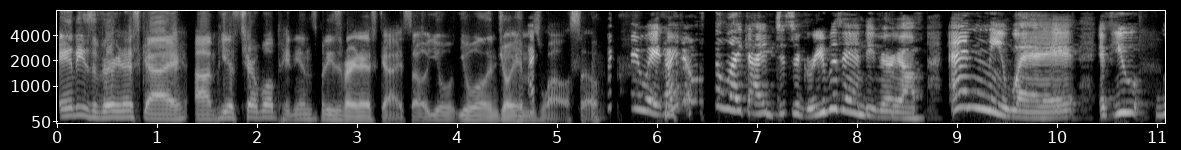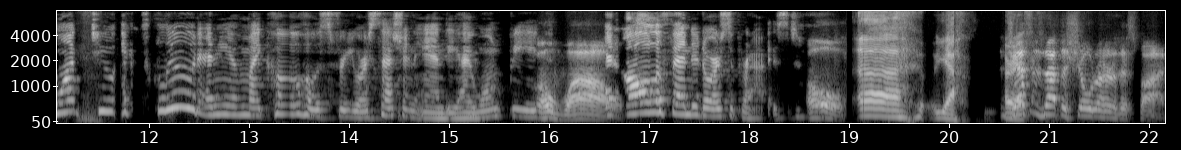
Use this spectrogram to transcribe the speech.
Andy's a very nice guy. Um he has terrible opinions, but he's a very nice guy. So you'll you will enjoy him as well. So Wait, wait, I don't feel like I disagree with Andy very often. Anyway, if you want to exclude any of my co-hosts for your session, Andy, I won't be Oh wow. at all offended or surprised. Oh, uh yeah. All Jess is not the showrunner of this spot.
